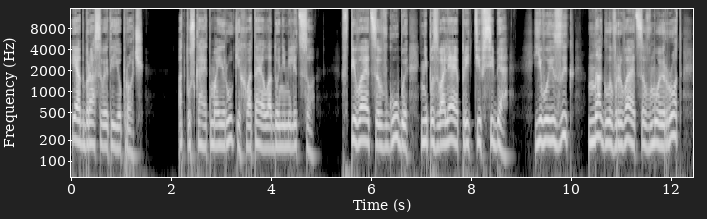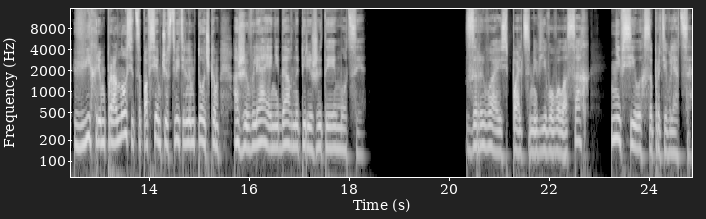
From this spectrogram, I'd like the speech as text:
и отбрасывает ее прочь. Отпускает мои руки, хватая ладонями лицо. Впивается в губы, не позволяя прийти в себя. Его язык — нагло врывается в мой рот, вихрем проносится по всем чувствительным точкам, оживляя недавно пережитые эмоции. Зарываюсь пальцами в его волосах, не в силах сопротивляться.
